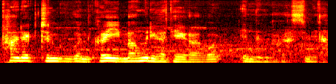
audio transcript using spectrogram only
탄핵 정국은 거의 마무리가 되어가고 있는 것 같습니다.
